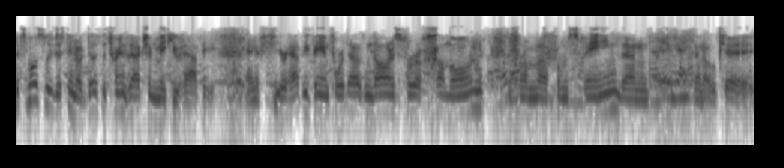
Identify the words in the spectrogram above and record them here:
it's mostly just, you know, does the transaction make you happy? And if you're happy paying $4,000 for a jamon from, uh, from Spain, then, then okay.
